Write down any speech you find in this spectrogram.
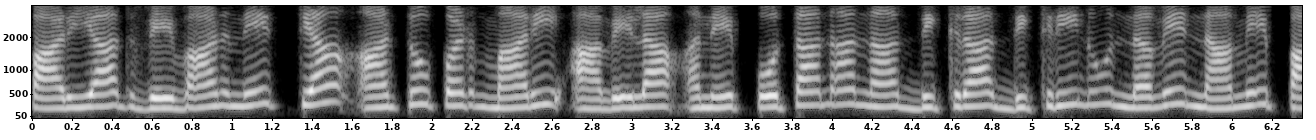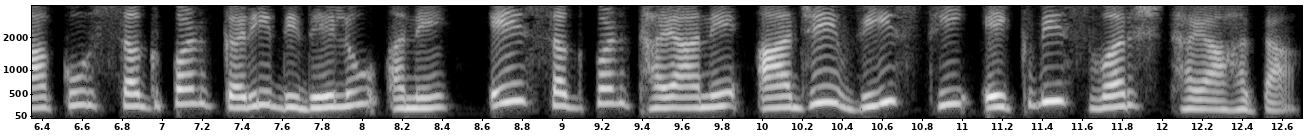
પાળિયાદ વેવાણને ત્યાં આંટો પર મારી આવેલા અને પોતાના દીકરા દીકરીનું નવે નામે પાકું સગપણ કરી દીધેલું અને એ સગપણ થયાને આજે વીસથી એકવીસ વર્ષ થયા હતા.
